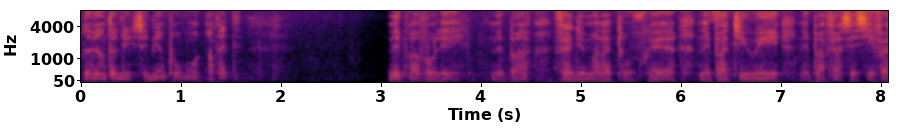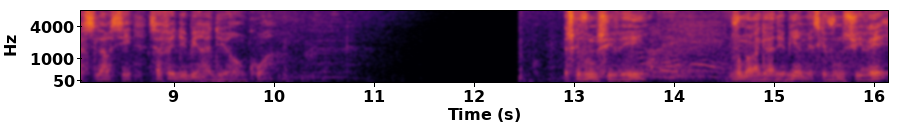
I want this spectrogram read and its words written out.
Vous avez entendu? C'est bien pour moi. En fait, n'est pas voler, ne pas faire du mal à ton frère, ne pas tuer, ne pas faire ceci, faire cela aussi. Ça fait du bien à Dieu en quoi? Est-ce que vous me suivez? Vous me regardez bien, mais est-ce que vous me suivez?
